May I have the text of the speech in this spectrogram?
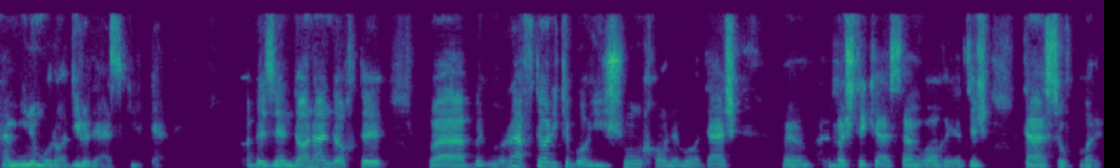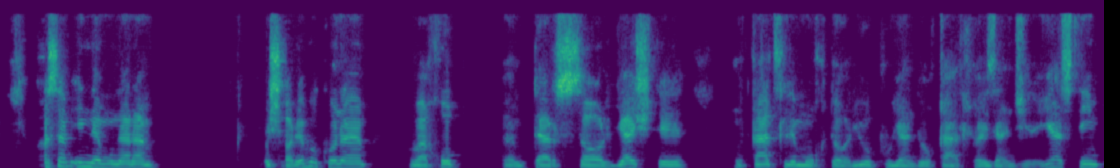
امین مرادی رو دستگیر کرده. و به زندان انداخته و رفتاری که با ایشون خانوادهش داشته که اصلا واقعیتش تأصف باره. خواستم این نمونه رم اشاره بکنم و خب در سالگشت قتل مختاری و پوینده و قتل های زنجیری هستیم.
